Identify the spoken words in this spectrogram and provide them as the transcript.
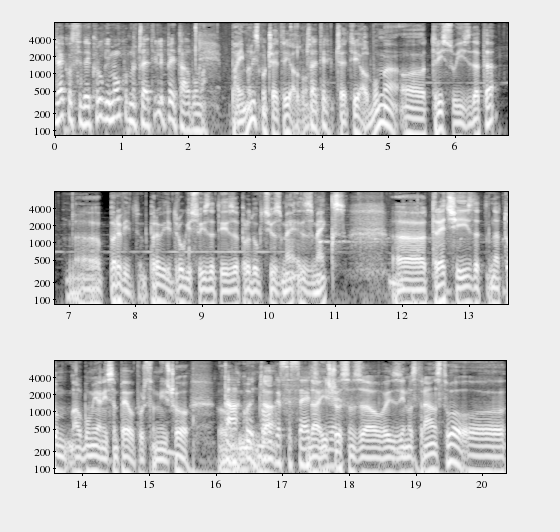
rekao si da je Krug ima ukupno četiri ili pet albuma. pa imali smo četiri albuma Četiri. četiri albuma o, tri su izdata Uh, prvi, prvi i drugi su izdati za produkciju Zme, Zmex treći izdat na tom albumu ja nisam pevao pošto sam išao uh, Tako je, toga se sećam, da išao sam za, ovaj, za inostranstvo uh,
